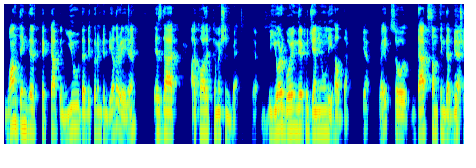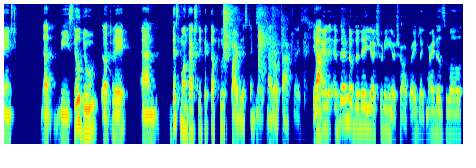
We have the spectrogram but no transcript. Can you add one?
one thing they've picked up in you that they couldn't in the other agent is that I call it commission breath. Yeah. You are going there to genuinely help them. Yeah. Right. So that's something that we Yeah. changed that we still do uh, today. And this month actually picked up two expired listings. Nice. Matter of fact. Nice. Yeah. And at the end of the day, you're shooting your shot, right? Like might as well.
